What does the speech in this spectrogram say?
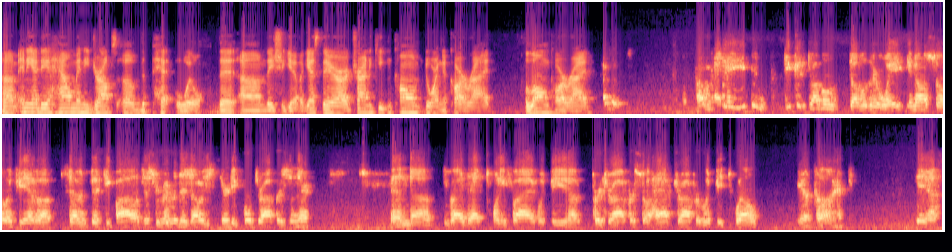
Um, any idea how many drops of the pet oil that um, they should give? I guess they are trying to keep them calm during a car ride, a long car ride. I would say you can you could double double their weight. You know, so if you have a 750 bottle, just remember there's always 30 full droppers in there, and uh, divide that 25 would be uh, per dropper, so a half dropper would be 12. Yeah, yeah,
